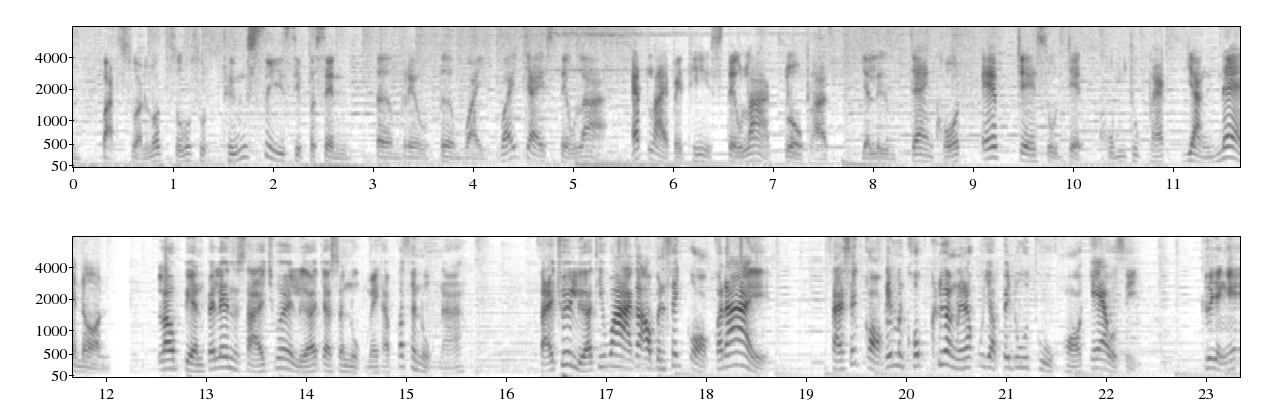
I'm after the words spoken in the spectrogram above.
ม บัตรส่วนลดสูงสุดถึง 40%เติมเร็วเติมไว ไว้ใจ Stella แอดไลน์ไปที่ Stella Glow Plus อย่าลืมแจ้งโค้ด FJ07 คุ้มทุกแพ็คอย่างแน่นอน เราเปลี่ยนไปเล่นสายช่วยเหลือจะสนุกไหมครับ ก็สนุกนะ สายช่วยเหลือที่ว่าก็เอาเป็นไส้กรอกก็ได้ สายไส้กรอกนี่มันครบเครื่องเลยนะกูอย่าไปดูถูกหอแก้วสิ คืออย่างนี้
